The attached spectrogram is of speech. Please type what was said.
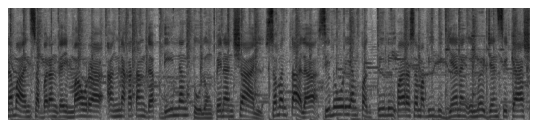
naman sa Barangay Maura ang nakatanggap din ng tulong pinansyal. Samantala, sinuri ang pagpili para sa mabibigyan ng emergency cash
